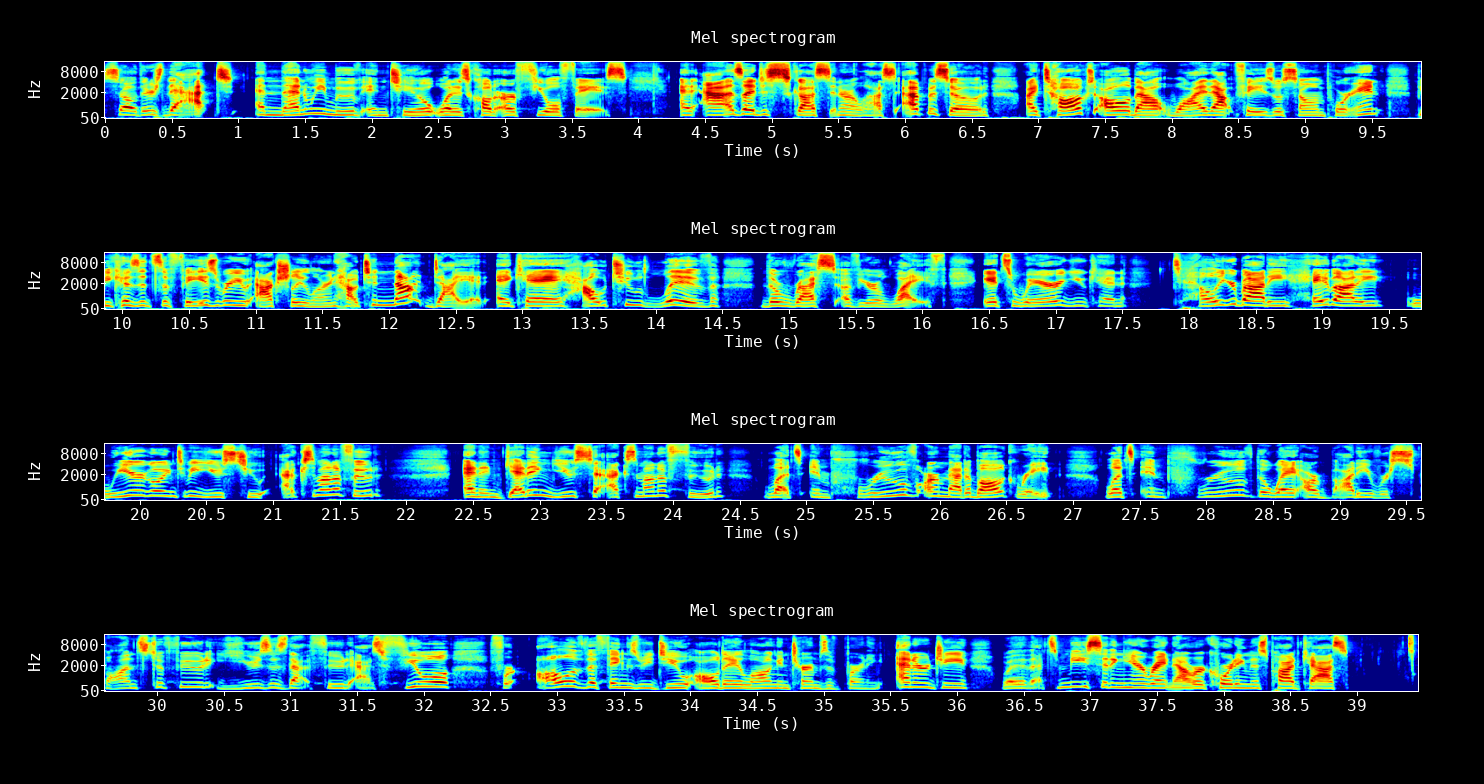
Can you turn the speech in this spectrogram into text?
So there's that. And then we move into what is called our fuel phase. And as I discussed in our last episode, I talked all about why that phase was so important because it's the phase where you actually learn how to not diet, aka how to live the rest of your life. It's where you can tell your body, hey, body, we are going to be used to X amount of food. And in getting used to X amount of food, let's improve our metabolic rate. Let's improve the way our body responds to food, uses that food as fuel for all of the things we do all day long in terms of burning energy, whether that's me sitting here right now recording this podcast.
